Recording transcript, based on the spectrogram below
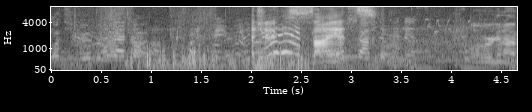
what's your favorite restaurant? Magic, science. Trapped him in his. Well, we're gonna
